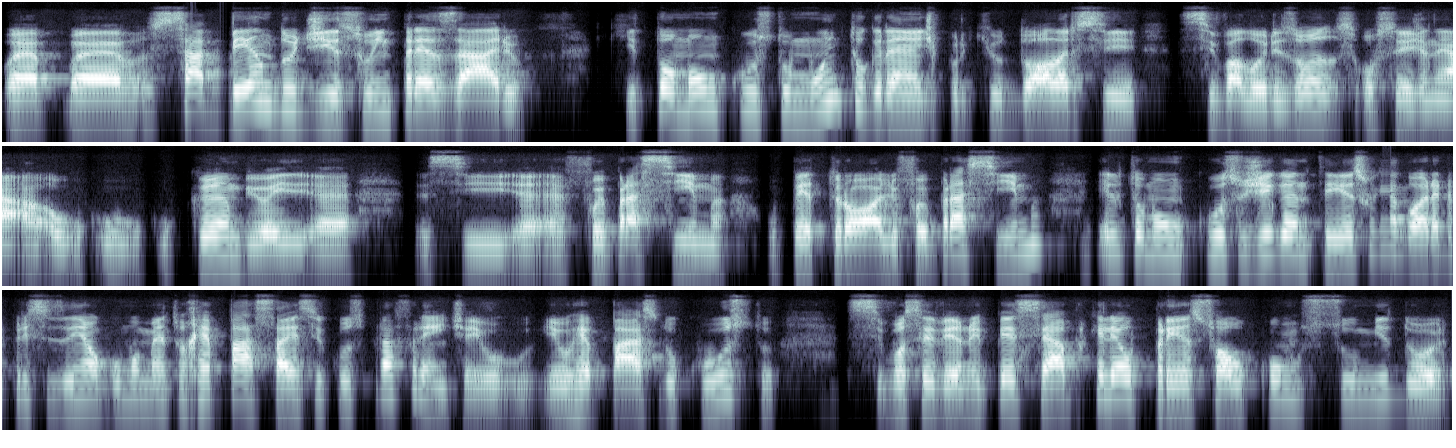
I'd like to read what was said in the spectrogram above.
Uh, sabendo disso, o empresário que tomou um custo muito grande porque o dólar se, se valorizou, ou seja, né, o, o, o, câmbio aí, é, se é, foi para cima, o petróleo foi para cima, ele tomou um custo gigantesco que agora ele precisa em algum momento repassar esse custo para frente. Aí o, o repasse do custo, se você vê no IPCA, porque ele é o preço ao consumidor.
